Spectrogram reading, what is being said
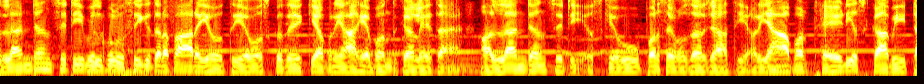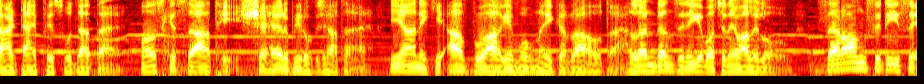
लंदन सिटी बिल्कुल उसी की तरफ़ आ रही होती है। वो उसको देख के अपनी आँखें बंद कर लेता है और लंदन सिटी उसके ऊपर से गुजर जाती है और यहाँ पर थेडियस का भी टाइम टाइम फिस हो जाता है और उसके साथ ही शहर भी रुक जाता है। यानी कि अब वो आगे मूव नहीं कर रहा होता है। लंदन सिटी के बचने वाले लोग सैरोंग सिटी से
